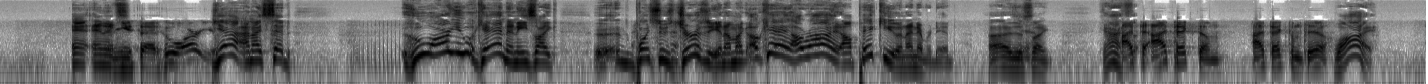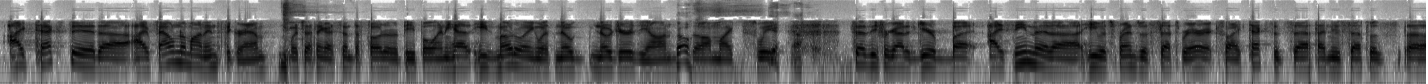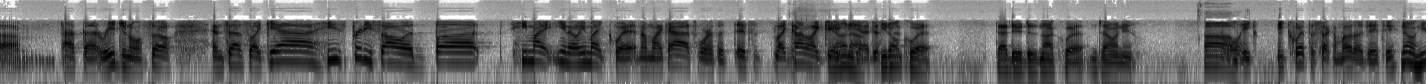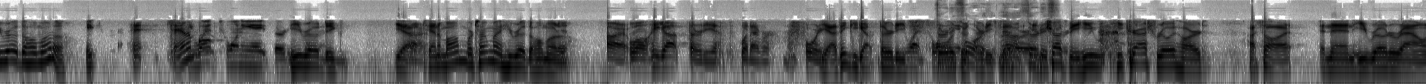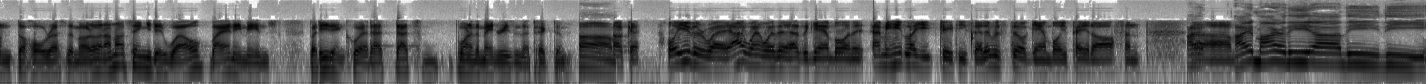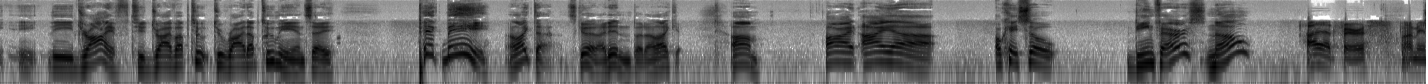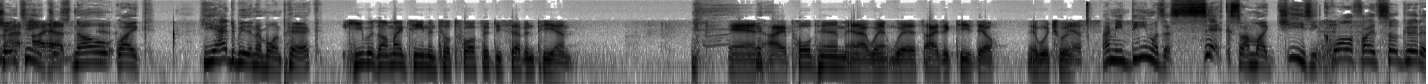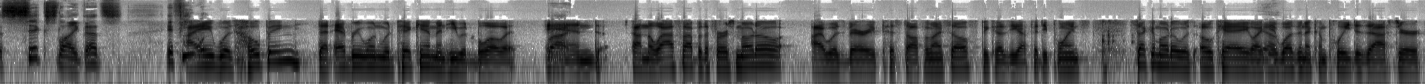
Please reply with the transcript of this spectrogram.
and, and And you said, "Who are you?" yeah, and I said, "Who are you again?" And he's like, uh, points to his jersey, and I'm like, "Okay, all right, I'll pick you." And I never did. I was just like, "God, I, picked him. I picked him too. why?" I texted. Uh, I found him on Instagram, which I think I sent the photo to people, and he had he's motoing with no no jersey on. Oh. So I'm like, sweet. Yeah. Says he forgot his gear, but I seen that uh, he was friends with Seth Rarick, so I texted Seth. I knew Seth was um, at that regional, so and Seth's like, yeah, he's pretty solid, but he might, you know, he might quit. And I'm like, ah, it's worth it. It's like kind of like JT. No, no, I just you don't quit. That dude does not quit. I'm telling you. well, he he quit the second moto, JT. No, he rode the whole moto. He, Ta- he Tannenbaum? went 28 30. He rode the. Yeah, All right. Tannenbaum. We're talking about. He rode the whole moto. All right. Well, he got 30th, whatever, 40th. Yeah, I think he got 34th went or 34th. 35th. No, And 34th. trust me, he he crashed really hard. I saw it, and then he rode around the whole rest of the moto. And I'm not saying he did well by any means, but he didn't quit. That that's one of the main reasons I picked him. Okay. Well, either way, I went with it as a gamble, and it, I mean, he, like JT said, it was still a gamble. He paid off, and I, um, I admire the uh, the the the drive to drive up to to ride up to me and say, "Pick me." I like that. It's good. I didn't, but I like it. Um, all right. I uh, okay. So, Dean Ferris? No. I had Ferris. I mean, JT I, I just had, no. Like he had to be the number one pick. He was on my team until 12:57 p.m. and I pulled him, and I went with Isaac Teasdale, eh, which was Yes. I mean, Dean was a six. So I'm like, geez, he qualified so good as six. Like that's if he. I was hoping that everyone would pick him and he would blow it. Right. And on the last lap of the first moto, I was very pissed off at myself because he got 50 points. Second moto was okay, like Yeah. it wasn't a complete disaster.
